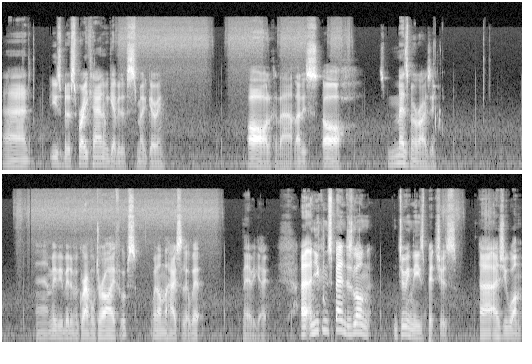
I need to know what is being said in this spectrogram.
And use a bit of spray can and we get a bit of smoke going. Oh, look at that. That is... Oh, it's mesmerizing. And maybe a bit of a gravel drive. Oops, went on the house a little bit. There we go. Uh, and you can spend as long doing these pictures uh, as you want.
